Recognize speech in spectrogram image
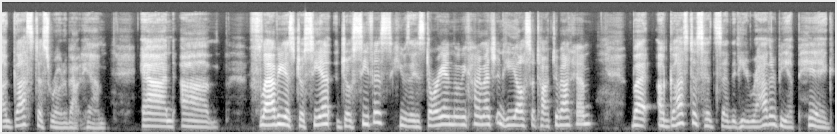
Augustus wrote about him. And um, Flavius Josephus, he was a historian that we kind of mentioned. He also talked about him. But Augustus had said that he'd rather be a pig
